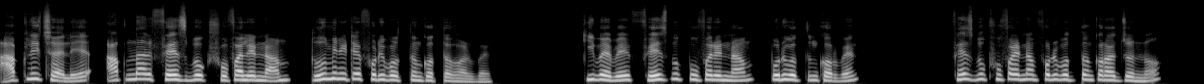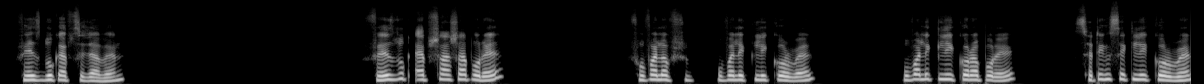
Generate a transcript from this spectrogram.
আপনি চাইলে আপনার ফেসবুক প্রোফাইলের নাম দু মিনিটে পরিবর্তন করতে পারবেন। কীভাবে ফেসবুক প্রোফাইলের নাম পরিবর্তন করবেন? ফেসবুক প্রোফাইলের নাম পরিবর্তন করার জন্য ফেসবুক অ্যাপসে যাবেন। ফেসবুক অ্যাপসে আসা পরে প্রোফাইল অপশন প্রোফাইলে ক্লিক করবেন। প্রোফাইলে ক্লিক করার পরে সেটিংসে ক্লিক করবেন।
